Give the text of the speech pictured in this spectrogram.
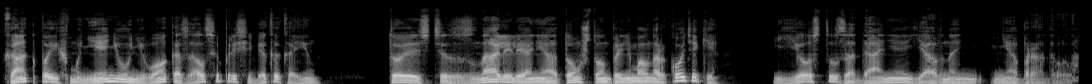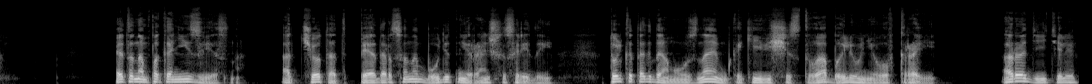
Как, по их мнению, у него оказался при себе кокаин?» То есть знали ли они о том, что он принимал наркотики? Йосту задание явно не обрадовало. Это нам пока неизвестно. Отчет от Педерсона будет не раньше среды. Только тогда мы узнаем, какие вещества были у него в крови. А родители?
